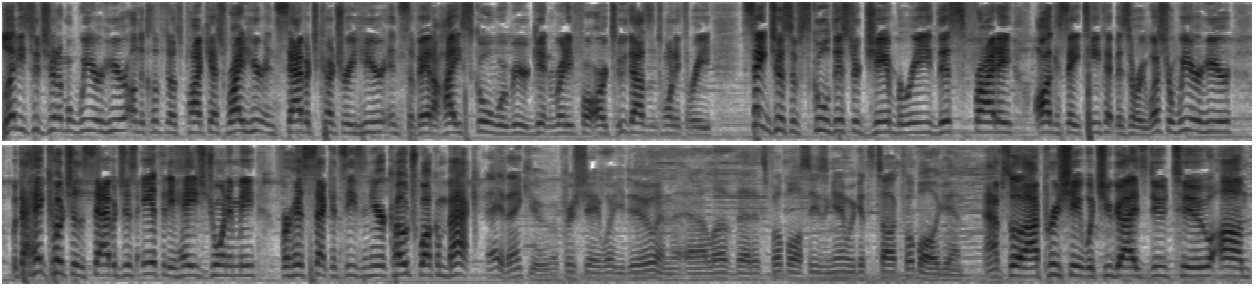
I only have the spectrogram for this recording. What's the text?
Ladies and gentlemen, we are here on the Cliff Notes podcast right here in Savage Country, here in Savannah High School, where we are getting ready for our 2023 St. Joseph School District Jamboree this Friday, August 18th at Missouri Western. We are here with the head coach of the Savages, Anthony Hayes, joining me for his second season here. Coach, welcome back. Hey, thank you. Appreciate what you do, and, and I love that it's football season again. We get to talk football again. Absolutely. I appreciate what you guys do too. Um,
